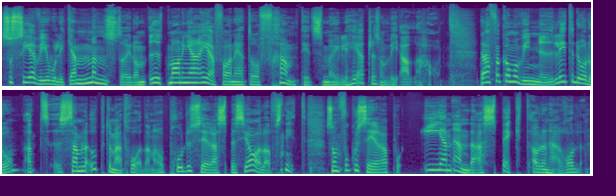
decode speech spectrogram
så ser vi olika mönster i de utmaningar, erfarenheter och framtidsmöjligheter som vi alla har. Därför kommer vi nu lite då och då att samla upp de här trådarna och producera specialavsnitt som fokuserar på en enda aspekt av den här rollen.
